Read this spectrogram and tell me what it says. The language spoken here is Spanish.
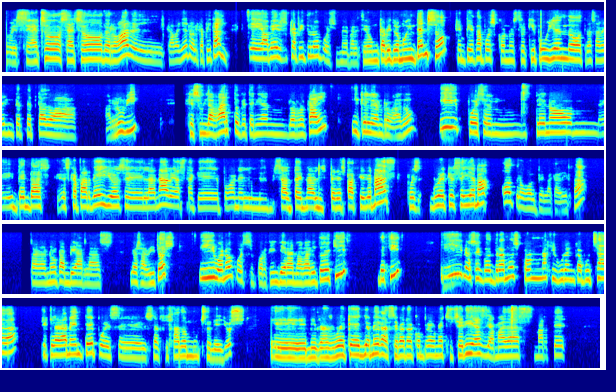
Pues se ha hecho, se ha hecho derrogar el caballero, el capitán. Eh, a ver, el capítulo, pues me pareció un capítulo muy intenso, que empieza pues con nuestro equipo huyendo tras haber interceptado a, Ruby, que es un lagarto que tenían los Rokai y que le han robado. Y pues en pleno eh, intentas escapar de ellos en la nave hasta que pongan el salto en el hiperespacio y demás, pues Wrecker se llama otro golpe en la cabeza para no cambiar las, los hábitos. Y bueno, pues por fin llegan al garito de Kid, de Kid y nos encontramos con una figura encapuchada que claramente pues, eh, se ha fijado mucho en ellos. Eh, mientras Wrecker y Omega se van a comprar unas chucherías llamadas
